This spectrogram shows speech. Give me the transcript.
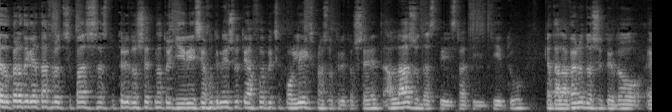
εδώ πέρα δεν κατάφερε ο Τσιπάς στο τρίτο σετ να το γυρίσει. Έχω την αίσθηση ότι αφού έπαιξε πολύ έξυπνα στο τρίτο σετ, αλλάζοντας τη στρατηγική του, καταλαβαίνοντας ότι εδώ ε,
